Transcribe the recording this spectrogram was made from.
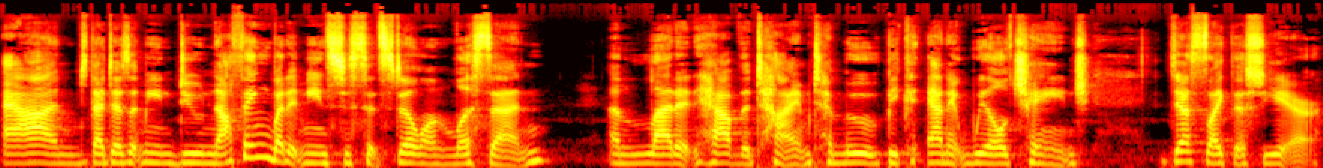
And that doesn't mean do nothing, but it means to sit still and listen and let it have the time to move bec- and it will change just like this year.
